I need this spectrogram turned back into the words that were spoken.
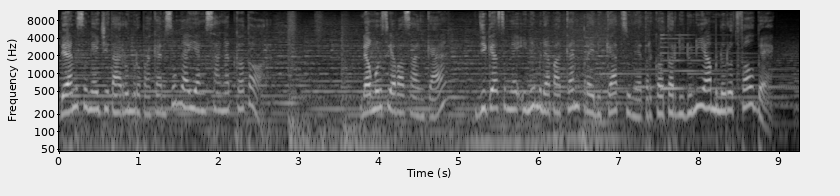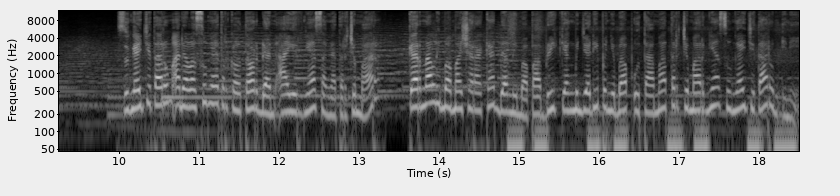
dan Sungai Citarum merupakan sungai yang sangat kotor. Namun siapa sangka, jika sungai ini mendapatkan predikat sungai terkotor di dunia menurut Volbeck. Sungai Citarum adalah sungai terkotor dan airnya sangat tercemar karena limbah masyarakat dan limbah pabrik yang menjadi penyebab utama tercemarnya Sungai Citarum ini.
